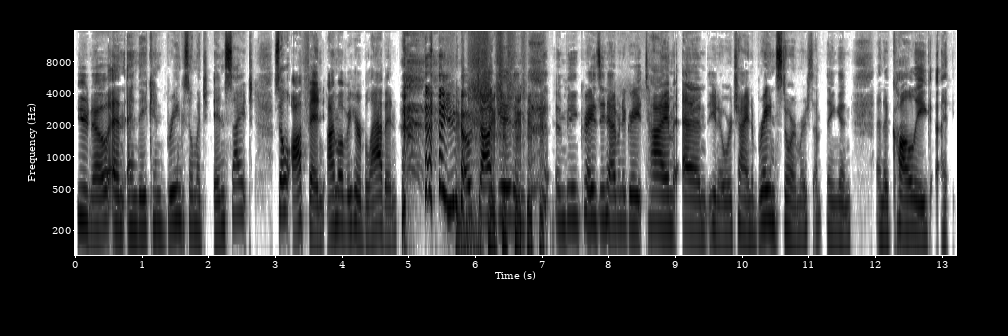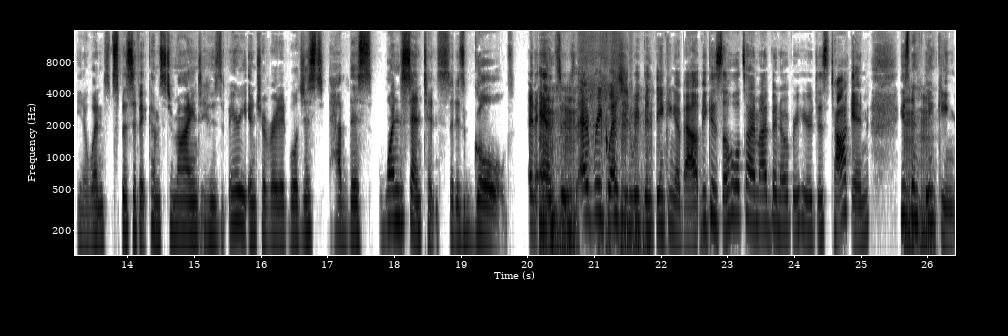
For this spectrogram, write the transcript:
you know and and they can bring so much insight. So often i'm over here blabbing you know talking and, and being crazy and having a great time and you know we're trying to brainstorm or something and and a colleague you know one specific comes to mind who's very introverted will just have this one sentence that is gold and answers mm-hmm. every question we've been thinking about because the whole time I've been over here just talking, he's mm-hmm. been thinking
